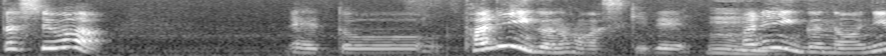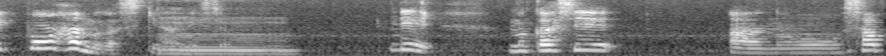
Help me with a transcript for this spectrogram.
私はえっ、とパ・リーグの方が好きで、うん。パ・リーグの日本ハムが好きなんですよ、うんで昔あの札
